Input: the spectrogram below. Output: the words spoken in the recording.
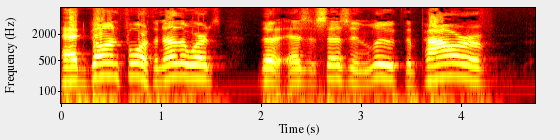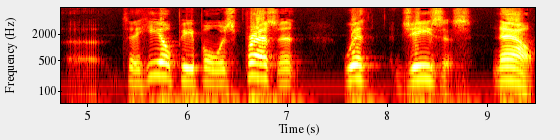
had gone forth. In other words, the, as it says in Luke, the power of, uh, to heal people was present with Jesus. Now,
